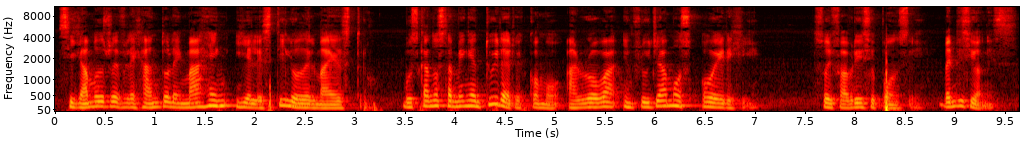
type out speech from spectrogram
Sigamos reflejando la imagen y el estilo del maestro. Búscanos también en Twitter como arroba influyamosORG. Soy Fabricio Ponce. Bendiciones.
